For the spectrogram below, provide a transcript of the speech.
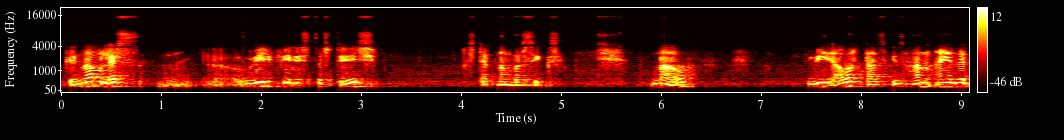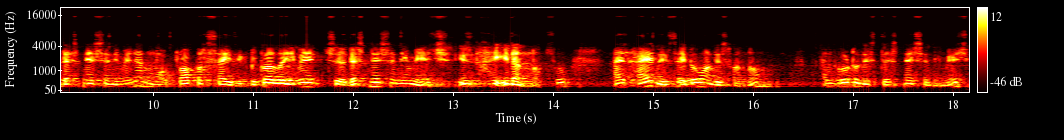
okay now let's uh, we finish the stage step number six. Now we our task is unhide the destination image and proper sizing because the image uh, destination image is hidden now so i'll hide this i don't want this one now i'll go to this destination image.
